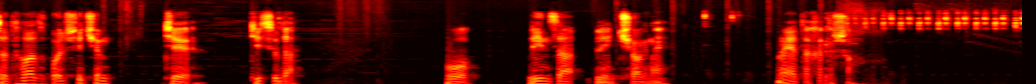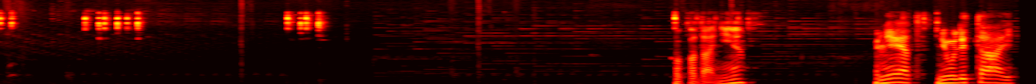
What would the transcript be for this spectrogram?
Этот глаз больше, чем те. Иди сюда. О, линза, блин, черная. Ну это хорошо. Попадание. Нет, не улетай.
